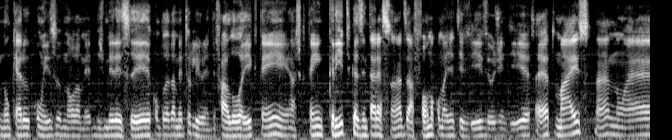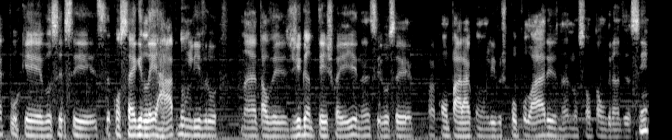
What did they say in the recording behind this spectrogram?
Não quero com isso novamente desmerecer completamente o livro. A gente falou aí que tem, acho que tem críticas interessantes a forma como a gente vive hoje em dia, certo? Mas né, não é porque você se, se consegue ler rápido um livro né, talvez gigantesco aí, né, se você comparar com livros populares, né, não são tão grandes assim,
